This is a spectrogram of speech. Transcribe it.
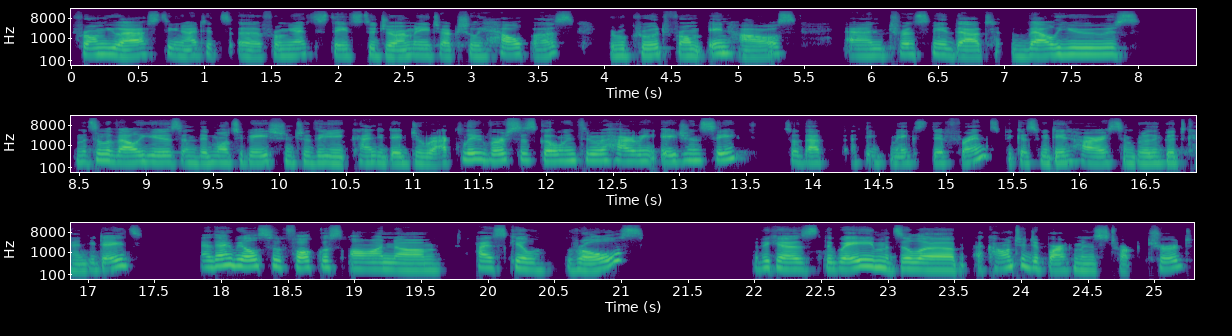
from US to United uh, from United States to Germany to actually help us recruit from in-house and transmit that values, Mozilla values and the motivation to the candidate directly versus going through a hiring agency. So that I think makes difference because we did hire some really good candidates. And then we also focus on um, high skill roles because the way Mozilla accounting department is structured,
